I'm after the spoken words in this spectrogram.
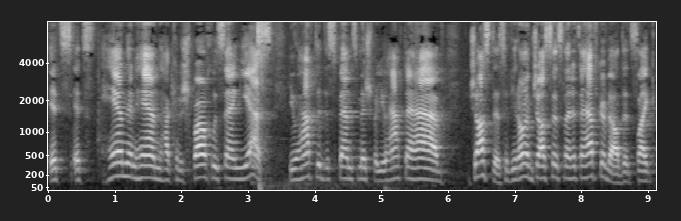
It's, it's hand in hand. Hakadosh Baruch Hu saying, yes, you have to dispense mishpat. You have to have justice. If you don't have justice, then it's a hefkerveld. It's like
